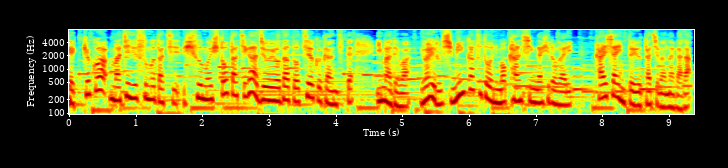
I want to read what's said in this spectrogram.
結局は町に住むたち住む人たちが重要だと強く感じて今ではいわゆる市民活動にも関心が広がり会社員という立場ながら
